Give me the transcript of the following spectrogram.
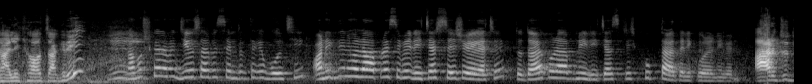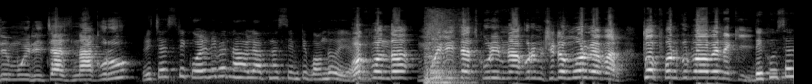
গালি খাওয়া চাকরি? নমস্কার আমি জিও সার্ভিস সেন্টার থেকে বলছি। অনেকদিন হলো আপনার সিমে রিচার্জ শেষ হয়ে গেছে তো দয়া করে আপনি রিচার্জটি খুব তাড়াতাড়ি করে নেবেন। আর যদি মুই রিচার্জ না করু? রিচার্জটি করে নেবেন না হলে আপনার সিমটি বন্ধ হয়ে যাবে। হোক বন্ধ মুই রিচার্জ করিম না করিম সেটা মোর ব্যাপার। তো ফোন করবা হবে নাকি? দেখুন স্যার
